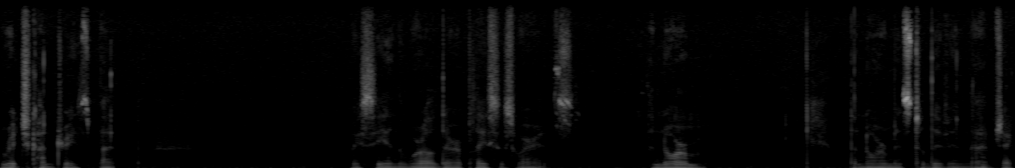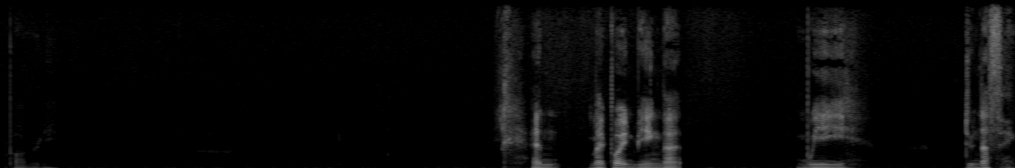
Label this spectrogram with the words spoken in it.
rich countries, but we see in the world there are places where it's the norm. The norm is to live in abject poverty. And my point being that we do nothing.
